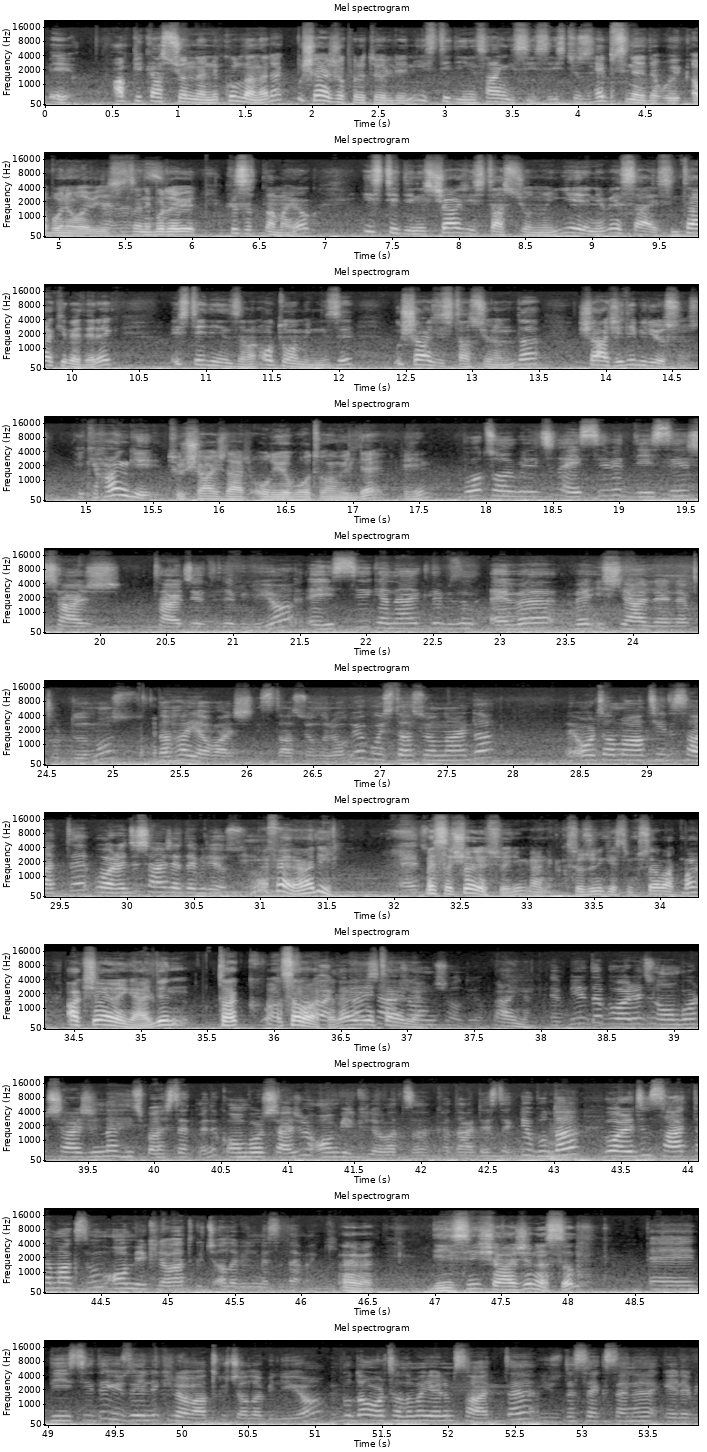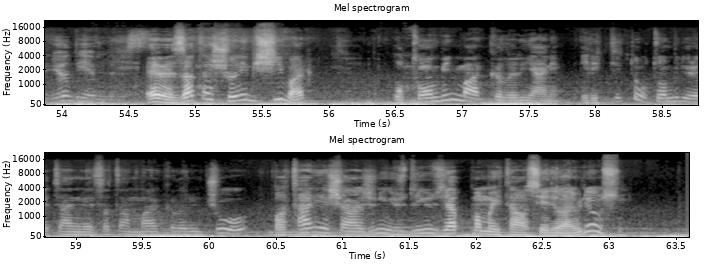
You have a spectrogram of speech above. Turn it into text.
e, aplikasyonlarını kullanarak bu şarj operatörlerini istediğiniz hangisi ise istiyorsanız hepsine de abone olabilirsiniz. Evet. Hani burada bir kısıtlama yok. İstediğiniz şarj istasyonunun yerini vesairesini takip ederek istediğiniz zaman otomobilinizi bu şarj istasyonunda şarj edebiliyorsunuz. Peki hangi tür şarjlar oluyor bu otomobilde Pelin? Bu otomobil için AC ve DC şarj tercih edilebiliyor. AC genellikle bizim eve ve iş yerlerine kurduğumuz daha yavaş istasyonlar oluyor. Bu istasyonlarda e, ortalama 6-7 saatte bu aracı şarj edebiliyorsunuz. Fena değil. Evet, Mesela şöyle söyleyeyim yani sözünü kestim kusura bakma. Akşam eve geldin tak sabaha sabaha kadar şarj yeterli. olmuş oluyor. Aynen. E, Bir de bu aracın onboard şarjından hiç bahsetmedik. Onboard şarjı 11 kW'a kadar destekliyor. Bu da bu aracın saatte maksimum 11 kW güç alabilmesi demek. Evet. DC şarjı nasıl? E, DC'de 150 kW güç alabiliyor. Bu da ortalama yarım saatte %80'e gelebiliyor diyebiliriz. Evet zaten şöyle bir şey var. Otomobil markaları yani elektrikli otomobil üreten ve satan markaların çoğu batarya şarjını %100 yapmamayı tavsiye ediyorlar biliyor musun?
